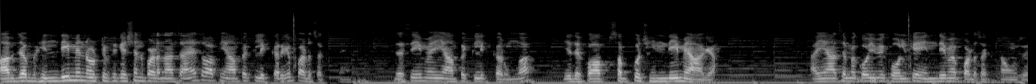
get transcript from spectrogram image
आप जब हिंदी में नोटिफिकेशन पढ़ना चाहें तो आप यहाँ पे क्लिक करके पढ़ सकते हैं। जैसे ही मैं यहाँ पे क्लिक करूँगा, ये देखो आप सब कुछ हिंदी में आ गया। यहाँ से मैं कोई भी खोल के हिंदी में पढ़ सकता हूँ उसे।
